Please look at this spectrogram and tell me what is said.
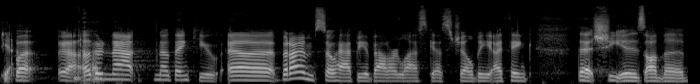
Yeah, But yeah, other than that, no, thank you. Uh, but I'm so happy about our last guest, Shelby. I think that she is on the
